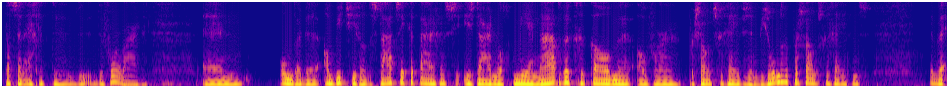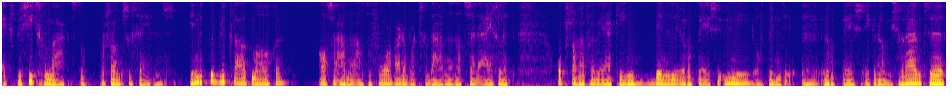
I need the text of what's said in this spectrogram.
Dat zijn eigenlijk de, de, de voorwaarden. En onder de ambitie van de staatssecretaris is daar nog meer nadruk gekomen over persoonsgegevens en bijzondere persoonsgegevens. We hebben expliciet gemaakt dat persoonsgegevens in de public cloud mogen, als er aan een aantal voorwaarden wordt gedaan. En dat zijn eigenlijk opslag en verwerking binnen de Europese Unie of binnen de uh, Europese economische ruimte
